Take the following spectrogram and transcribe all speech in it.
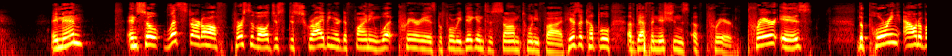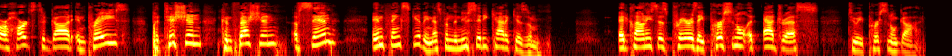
Amen? And so let's start off, first of all, just describing or defining what prayer is before we dig into Psalm 25. Here's a couple of definitions of prayer. Prayer is the pouring out of our hearts to God in praise, petition, confession of sin, and thanksgiving. That's from the New City Catechism. Ed Clowney says prayer is a personal address to a personal God.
